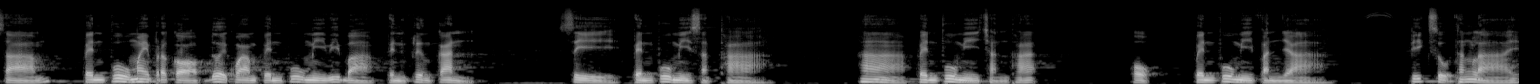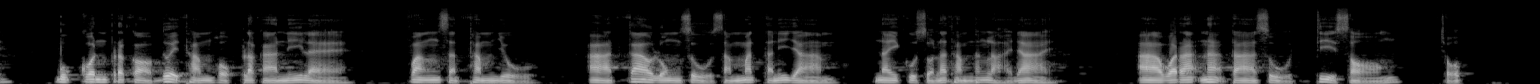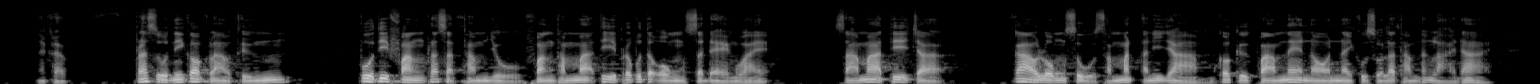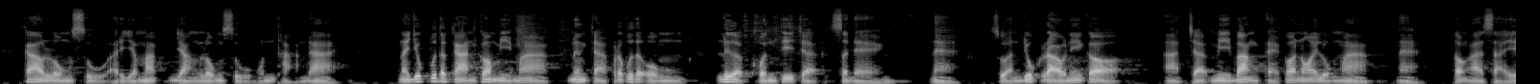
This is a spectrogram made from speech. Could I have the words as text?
3. เป็นผู้ไม่ประกอบด้วยความเป็นผู้มีวิบากเป็นเครื่องกั้น 4. เป็นผู้มีศรัทธา 5. เป็นผู้มีฉันทะ 6. เป็นผู้มีปัญญา ภิกษุทั้งหลาย บุคคลประกอบด้วยธรรมหกประการนี้แล ฟังสัตธรรมอยู่ อาจก้าวลงสู่สัมมัตตนิยาม ในกุศลธรรมทั้งหลายได้ อาวรณตาสูตรที่สองจบนะครับ พระสูตรนี้ก็กล่าวถึง ผู้ที่ฟังพระสัตธรรมอยู่ ฟังธรรมะที่พระพุทธองค์แสดงไว้ สามารถที่จะ ก้าวลงสู่สัมมัตตนิยามก็คือความแน่นอนในกุศลธรรมทั้งหลายได้ ก้าวลงสู่อริยมรรคอย่างลงสู่หนทางได้ ในยุคพุทธกาลก็มีมาก เนื่องจากพระพุทธองค์เลือกคนที่จะแสดงนะส่วนยุคเรานี้ก็อาจจะมีบ้างแต่ก็น้อยลงมากนะต้องอาศัย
